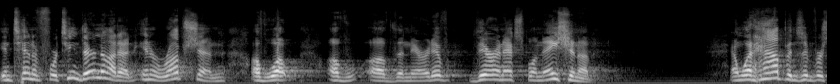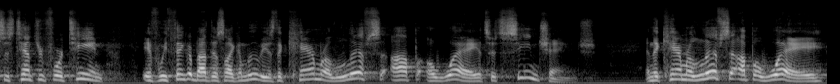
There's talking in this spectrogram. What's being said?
in 10 and 14, they're not an interruption of, what, of, of the narrative, they're an explanation of it. And what happens in verses 10 through 14, if we think about this like a movie, is the camera lifts up away, it's a scene change and the camera lifts up away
